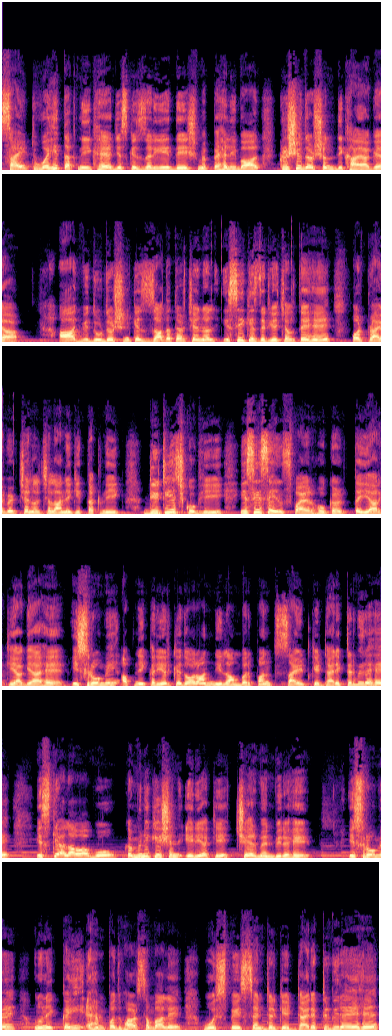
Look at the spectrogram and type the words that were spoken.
साइट वही तकनीक है जिसके ज़रिए देश में पहली बार कृषि दर्शन दिखाया गया। आज भी दूरदर्शन के ज़्यादातर चैनल इसी के ज़रिए चलते हैं और प्राइवेट चैनल चलाने की तकनीक डीटीएच को भी इसी से इंस्पायर होकर तैयार किया गया है। इसरो में अपने करियर के दौरान नीलांबर पंत साइट के डायरेक्टर भी रहे। इसके अलावा वो कम्युनिकेशन एरिया के चेयरमैन भी रहे। इसरो में उन्होंने कई अहम पदभार संभाले। वो स्पेस सेंटर के डायरेक्टर भी रहे हैं,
